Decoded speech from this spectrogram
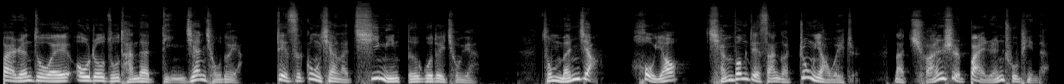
拜仁作为欧洲足坛的顶尖球队啊，这次贡献了七名德国队球员。从门将、后腰、前锋这三个重要位置，那全是拜仁出品的，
